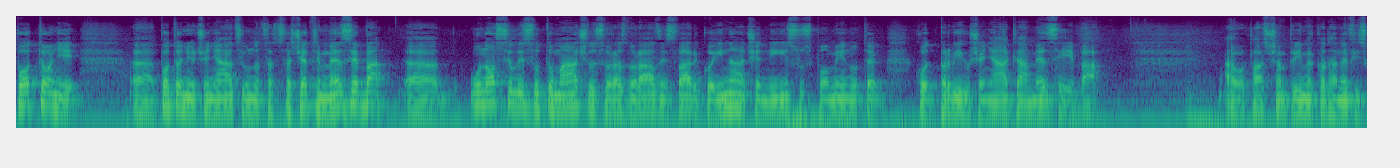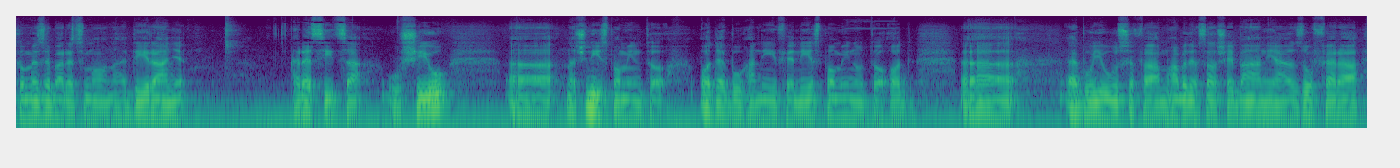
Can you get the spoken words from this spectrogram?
potonje E, potonji učenjaci unutar sve četiri mezeba uh, e, unosili su, tumačili su razno razne stvari koje inače nisu spomenute kod prvih učenjaka mezeba. Evo, klasičan primjer kod hanefijskog mezeba, recimo, ona, diranje resica u šiju. E, znači, nije spomenuto od Ebu Hanife, nije spomenuto od Ebu Jusefa, Muhammeda Sala Šajbanija, Zufera, uh,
